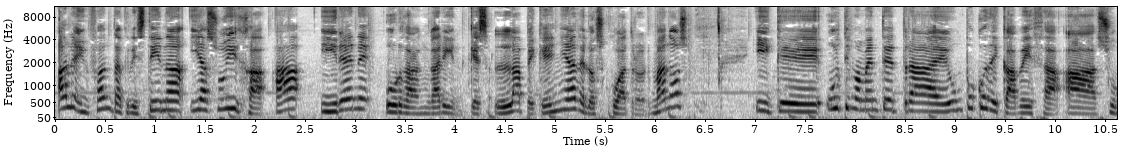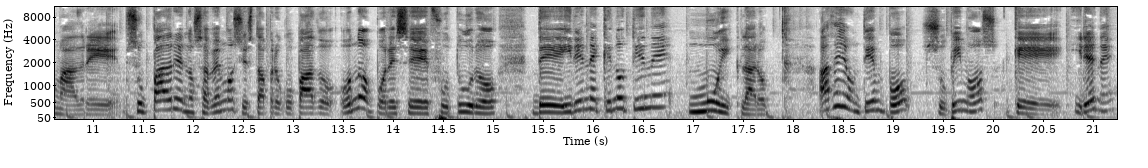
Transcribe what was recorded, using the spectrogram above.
a la infanta Cristina y a su hija, a Irene Urdangarín, que es la pequeña de los cuatro hermanos y que últimamente trae un poco de cabeza a su madre. Su padre no sabemos si está preocupado o no por ese futuro de Irene que no tiene muy claro. Hace ya un tiempo supimos que Irene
